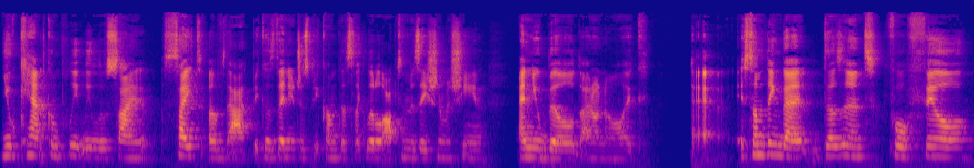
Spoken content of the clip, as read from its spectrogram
you can't completely lose sight, of that because then you just become this like little optimization machine and you build i don't know like eh, something that doesn't fulfill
